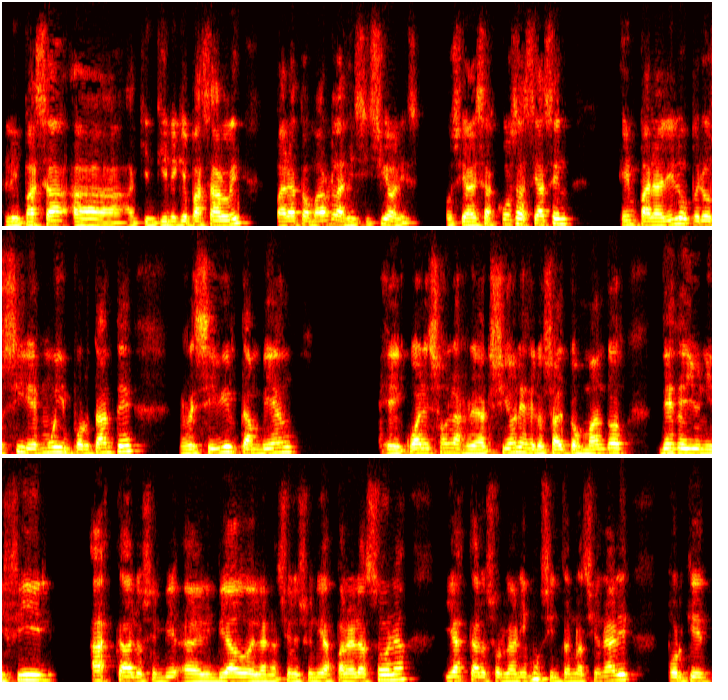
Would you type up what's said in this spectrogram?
le pasa a, quien tiene que pasarle para tomar las decisiones. O sea, esas cosas se hacen en paralelo, pero sí es muy importante recibir también eh, cuáles son las reacciones de los altos mandos desde UNIFIL hasta los el enviado de las Naciones Unidas para la zona y hasta los organismos internacionales, porque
